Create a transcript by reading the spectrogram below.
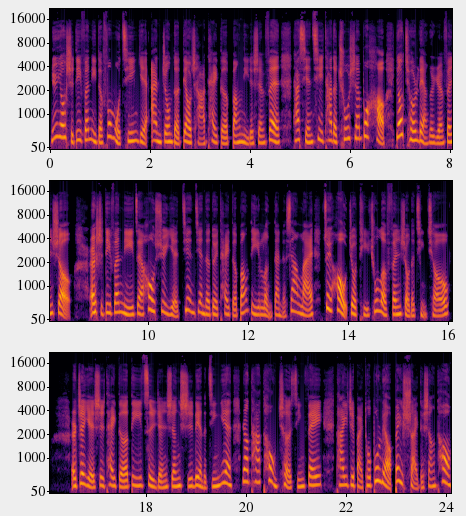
女友史蒂芬妮的父母亲也暗中的调查泰德·邦尼的身份。他嫌弃他的出身不好，要求两个人分手。而史蒂芬妮在后续也渐渐的对泰德·邦迪冷淡了下来，最后就提出了分手的请求。而这也是泰德第一次人生失恋的经验，让他痛彻心扉。他一直摆脱不了被甩的伤痛，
